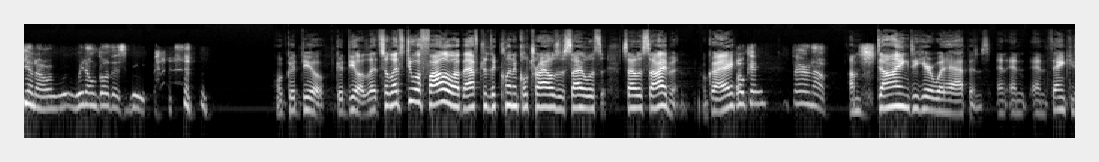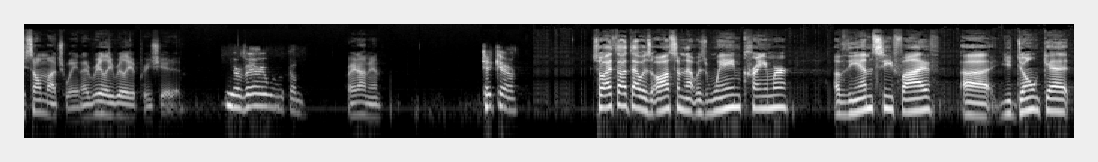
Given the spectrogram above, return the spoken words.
you know we don't go this deep. Well, good deal. Good deal. Let, so let's do a follow up after the clinical trials of psiloc- psilocybin. Okay. okay, fair enough. I'm dying to hear what happens, and and and thank you so much, Wayne. I really really appreciate it. You're very welcome. Right on, man. Take care. So I thought that was awesome. That was Wayne Kramer of the MC5. Uh, you don't get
